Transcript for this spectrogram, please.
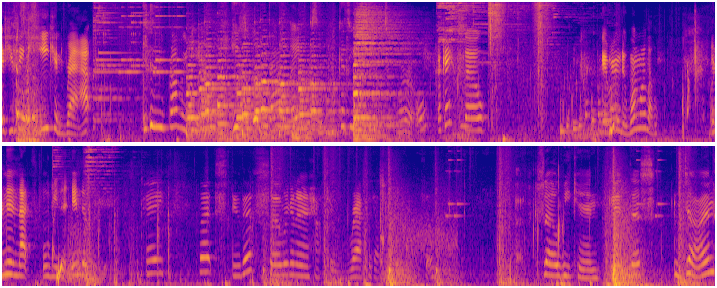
if you think he can rap. he probably can. He's a good ballet person because he can twirl. Okay, so okay, we're gonna do one more level. And then that will be the end of the video. Okay, let's do this. So we're gonna have to wrap it up. So, uh, so we can get this done.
